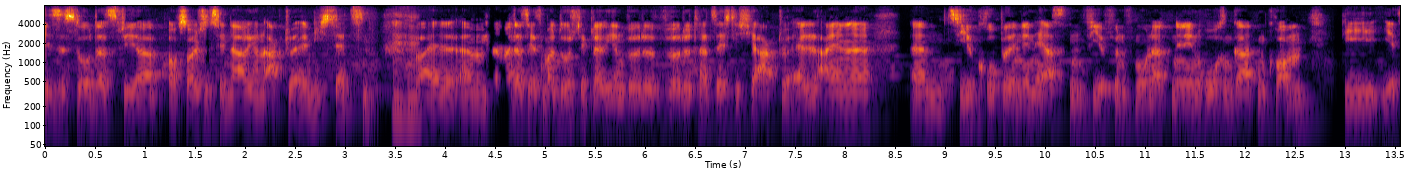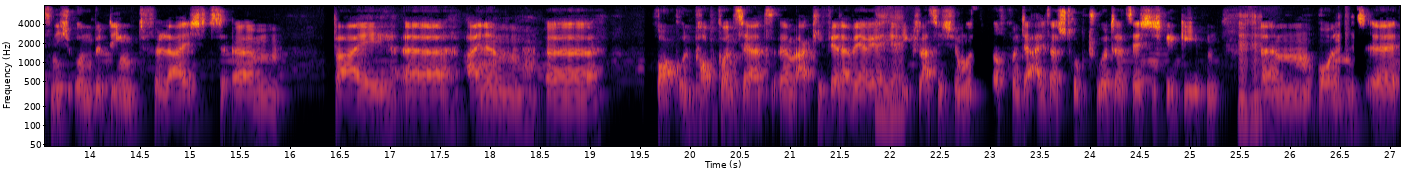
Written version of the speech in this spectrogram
ist es so, dass wir auf solche Szenarien aktuell nicht setzen. Mhm. Weil ähm, wenn man das jetzt mal durchdeklarieren würde, würde tatsächlich ja aktuell eine ähm, Zielgruppe in den ersten vier, fünf Monaten in den Rosengarten kommen, die jetzt nicht unbedingt vielleicht ähm, bei äh, einem äh, Rock- und Popkonzert ähm, aktiv wäre, da wäre ja mhm. eher die klassische Musik aufgrund der Altersstruktur tatsächlich gegeben. Mhm. Ähm, und äh,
